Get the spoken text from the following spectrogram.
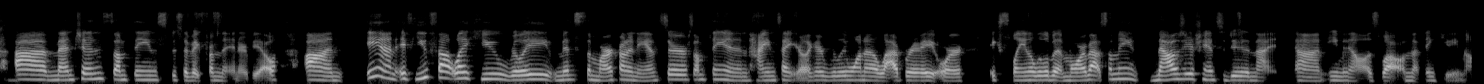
uh, mention something specific from the interview. Um, and if you felt like you really missed the mark on an answer or something, and in hindsight, you're like, I really want to elaborate or explain a little bit more about something, now's your chance to do it in that um, email as well, in that thank you email.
